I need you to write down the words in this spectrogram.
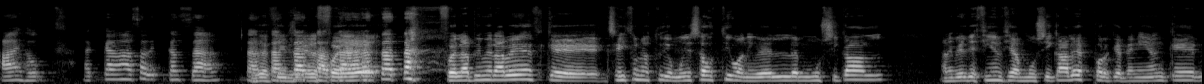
I hope a casa descansar. Es decir, fue, la primera vez que se hizo un estudio muy exhaustivo a nivel musical, a nivel de ciencias musicales, porque tenían que.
